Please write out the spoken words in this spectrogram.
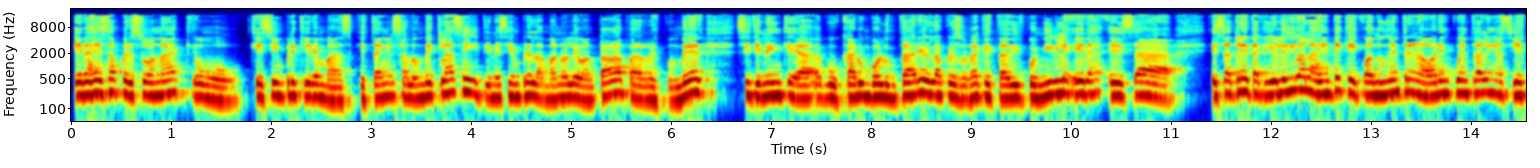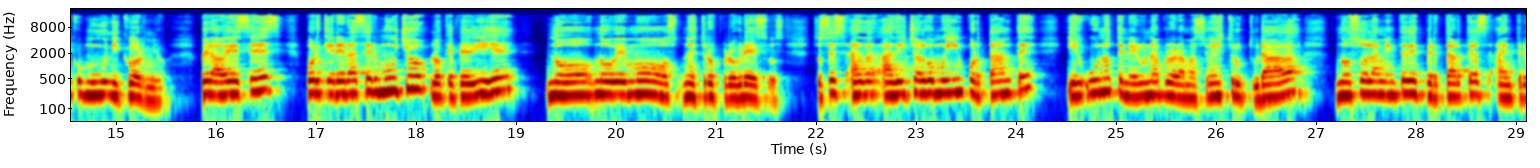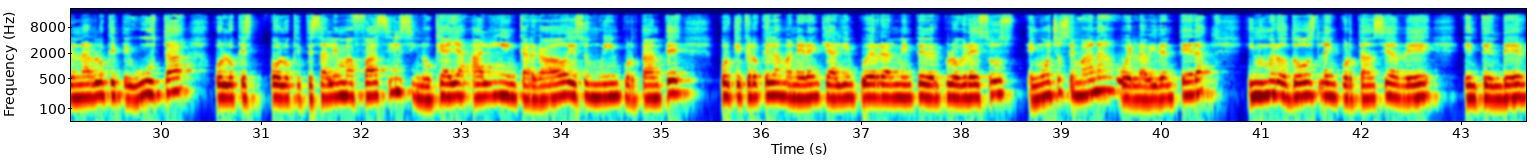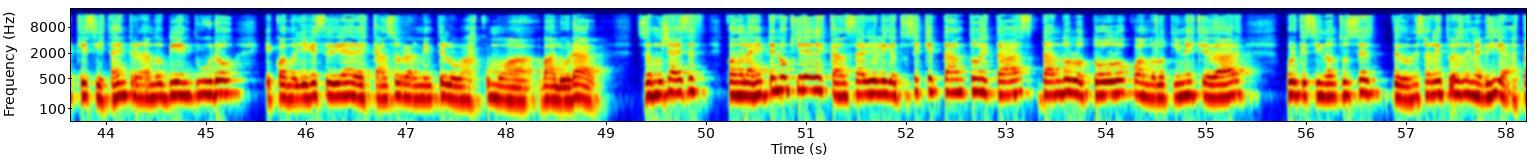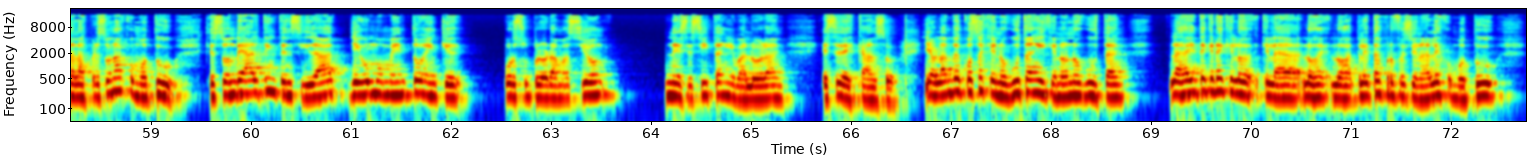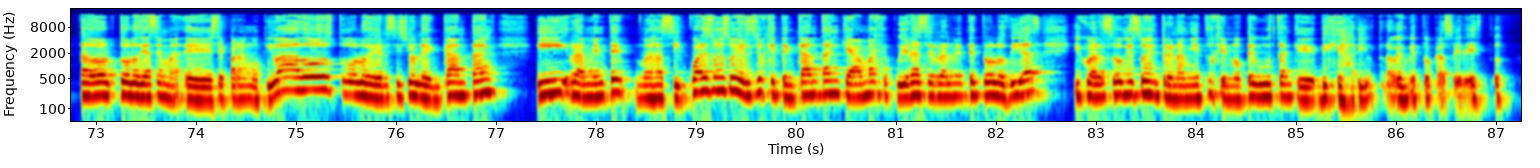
eras esa persona como que siempre quiere más, que está en el salón de clases y tiene siempre la mano levantada para responder. Si tienen que ah, buscar un voluntario, es la persona que está disponible. Era esa, esa atleta que yo le digo a la gente que cuando un entrenador encuentra a alguien así es como un unicornio. Pero a veces por querer hacer mucho, lo que te dije, no, no vemos nuestros progresos. Entonces, has, dicho algo muy importante y es uno, tener una programación estructurada, no solamente despertarte a, entrenar lo que te gusta o lo que, o lo que te sale más fácil, sino que haya alguien encargado y eso es muy importante porque creo que es la manera en que alguien puede realmente ver progresos en ocho semanas o en la vida entera y número dos, la importancia de entender que si estás entrenando bien duro, eh, cuando llegue ese día de descanso realmente lo vas como a valorar. Entonces muchas veces cuando la gente no quiere descansar, yo le digo, entonces, ¿qué tanto estás dándolo todo cuando lo tienes que dar? Porque si no, entonces, ¿de dónde sale toda esa energía? Hasta las personas como tú, que son de alta intensidad, llega un momento en que por su programación necesitan y valoran ese descanso. Y hablando de cosas que nos gustan y que no nos gustan, la gente cree que, los, atletas profesionales como tú todos los días se, eh, se paran motivados, todos los ejercicios les encantan y realmente no es así. ¿Cuáles son esos ejercicios que te encantan, que amas, que pudieras hacer realmente todos los días? ¿Y cuáles son esos entrenamientos que no te gustan, que dije, ay, otra vez me toca hacer esto?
